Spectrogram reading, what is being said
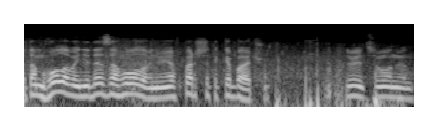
Що там головень іде за головнем, я вперше таке бачу. Дивіться, вон він.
